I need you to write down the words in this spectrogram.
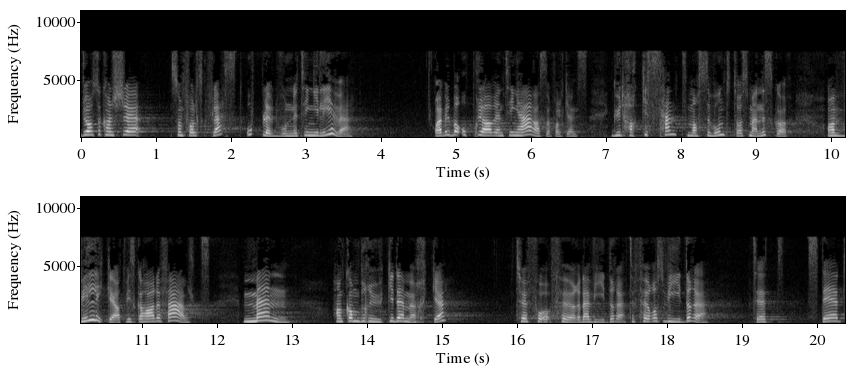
Du har også kanskje, som folk flest, opplevd vonde ting i livet. Og jeg vil bare oppklare en ting her. altså, folkens. Gud har ikke sendt masse vondt til oss mennesker. Og han vil ikke at vi skal ha det fælt. Men han kan bruke det mørket til å føre deg videre, til å føre oss videre til et sted,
